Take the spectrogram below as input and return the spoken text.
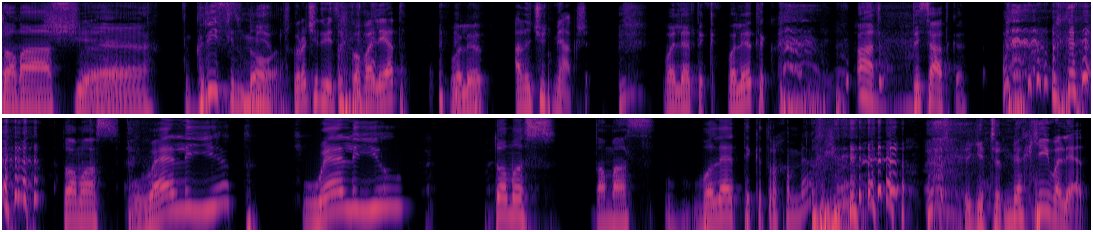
Томас. Ще. е, Гріфіндор. Коротше, дивіться, тако, валет, Валет. але чуть м'якше. Валетик. Валетик. А, десятка. Томас Велієт. Велію. Томас Томас. Валетики трохи м'якше. М'який валет.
